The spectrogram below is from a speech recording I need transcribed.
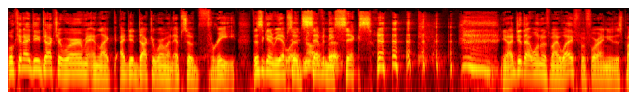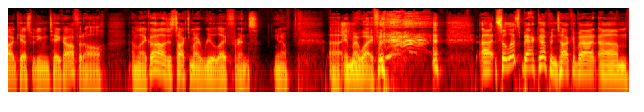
well, can I do Dr. Worm? And like, I did Dr. Worm on episode three. This is going to be episode Right. No, 76. you know, I did that one with my wife before I knew this podcast would even take off at all. I'm like, oh, I'll just talk to my real life friends, you know, uh, and my wife. uh, so let's back up and talk about. Um,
